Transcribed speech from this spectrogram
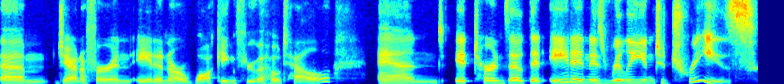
um, Jennifer and Aiden are walking through the hotel, and it turns out that Aiden is really into trees.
